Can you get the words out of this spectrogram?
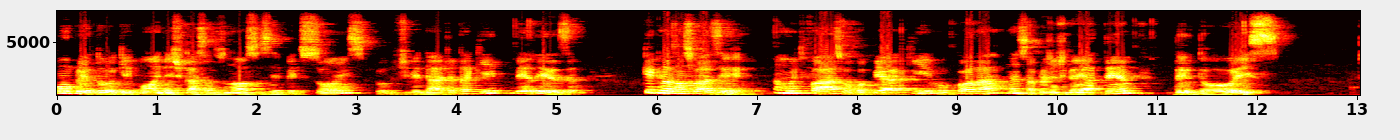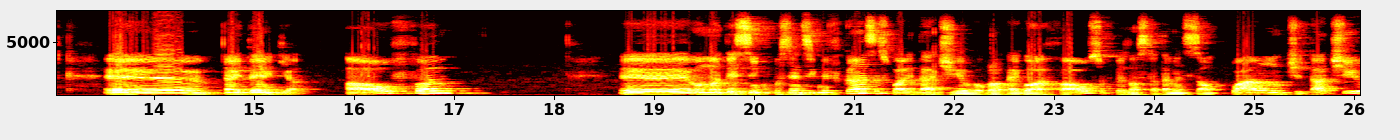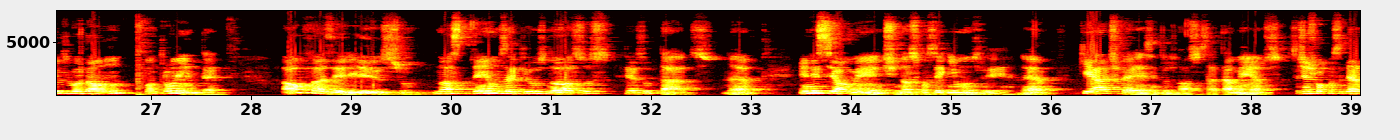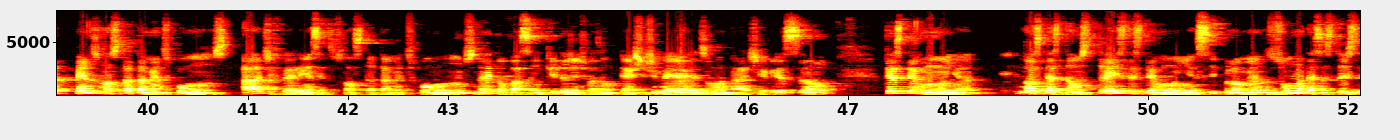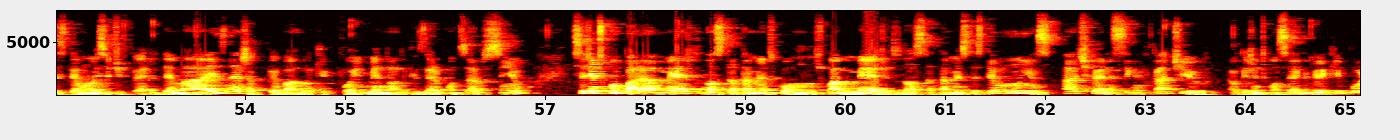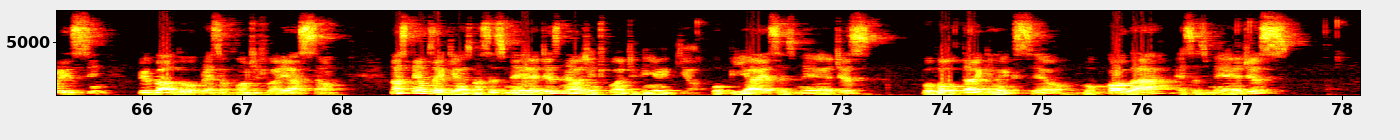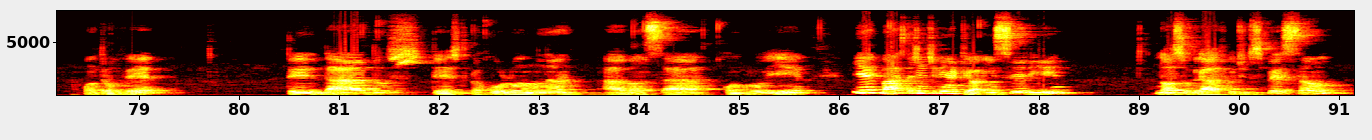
Completou aqui com a identificação das nossas repetições, produtividade até aqui, beleza. O que, que nós vamos fazer? É muito fácil, vou copiar aqui, vou colar, né? só para a gente ganhar tempo. D2. É, aí tem aqui, ó, alfa. É, vamos manter 5% de significâncias, qualitativo vou colocar igual a falso, porque os nossos tratamentos são quantitativos, vou dar um Ctrl Enter. Ao fazer isso, nós temos aqui os nossos resultados. Né? Inicialmente, nós conseguimos ver né, que há diferença entre os nossos tratamentos. Se a gente for considerar apenas os nossos tratamentos comuns, há diferença entre os nossos tratamentos comuns. Né? Então, faz sentido a gente fazer um teste de médios, uma análise de regressão. Testemunha, nós testamos três testemunhas e pelo menos uma dessas três testemunhas se difere demais, né? já que o valor aqui foi menor do que 0,05. Se a gente comparar a média dos nossos tratamentos comuns com a média dos nossos tratamentos testemunhas, há diferença significativa. É o que a gente consegue ver aqui por esse valor, por essa fonte de variação. Nós temos aqui as nossas médias, né? a gente pode vir aqui, ó, copiar essas médias, vou voltar aqui no Excel, vou colar essas médias, Ctrl V, ter dados, texto para coluna, avançar, concluir. E aí basta a gente vir aqui, ó, inserir nosso gráfico de dispersão.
